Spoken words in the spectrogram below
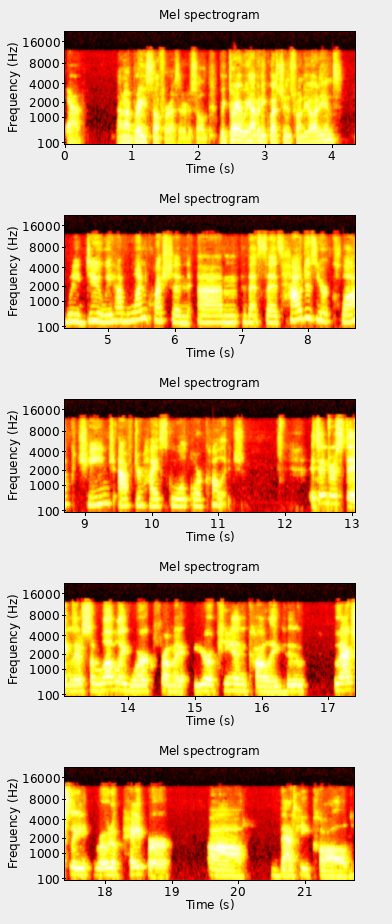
yeah. And our brains suffer as a result. Victoria, we have any questions from the audience? We do. We have one question um, that says How does your clock change after high school or college? It's interesting. There's some lovely work from a European colleague who who actually wrote a paper uh, that he called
